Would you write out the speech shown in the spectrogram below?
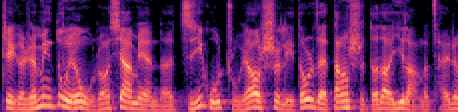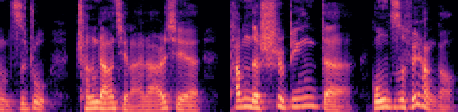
这个人民动员武装下面的几股主要势力，都是在当时得到伊朗的财政资助成长起来的，而且。他们的士兵的工资非常高。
